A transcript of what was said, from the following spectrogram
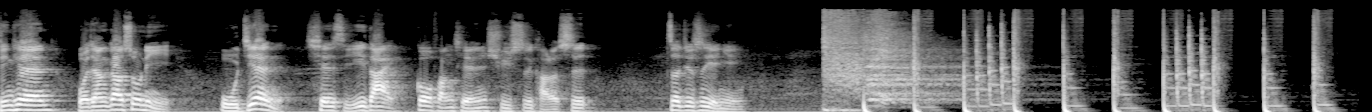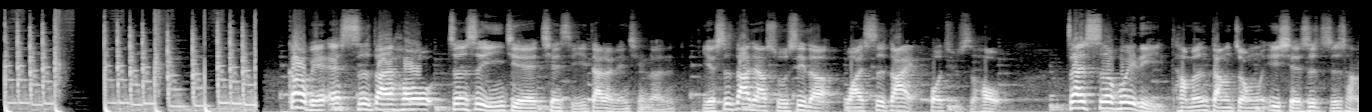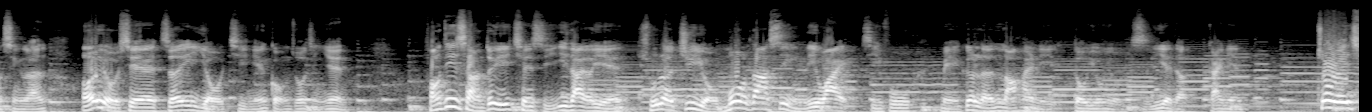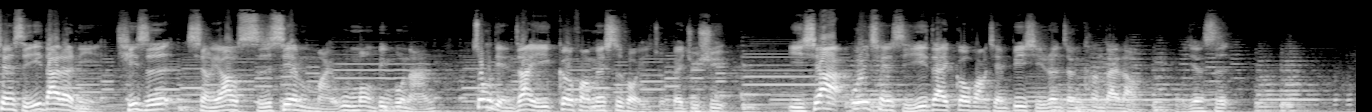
今天我将告诉你五件千禧一代购房前需思考的事，这就是原因。告别 S 世代后，正式迎接千禧一代的年轻人，也是大家熟悉的 Y 世代或九十后。在社会里，他们当中一些是职场新人，而有些则已有几年工作经验。房地产对于千禧一代而言，除了具有莫大吸引力外，几乎每个人脑海里都拥有职业的概念。作为千禧一代的你，其实想要实现买屋梦并不难。重点在于各方面是否已准备就绪。以下为千禧一代购房前必须认真看待的五件事：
